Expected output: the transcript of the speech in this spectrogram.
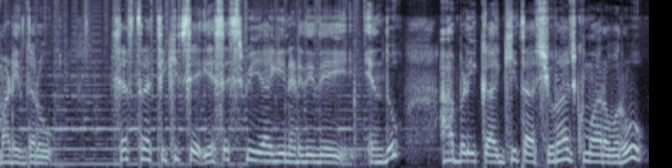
ಮಾಡಿದ್ದರು. ಶಸ್ತ್ರಚಿಕಿತ್ಸೆ ಯಶಸ್ವಿಯಾಗಿ ನಡೆದಿದೆ ಎಂದು ಆ ಬಳಿಕ ಗೀತಾ ಶಿವರಾಜ್ ಕುಮಾರ್ ಅವರು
